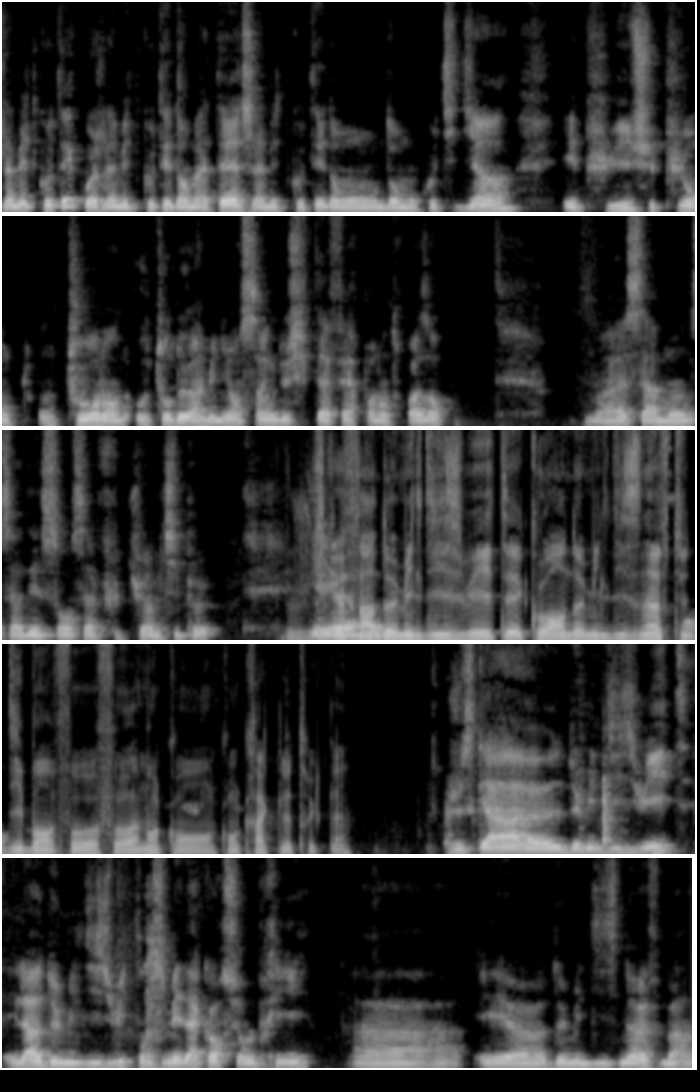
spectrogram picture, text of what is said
la mets de côté, quoi. Je la mets de côté dans ma tête, je la mets de côté dans mon, dans mon quotidien. Et puis, je sais plus, on, tourne autour de 1,5 million de chiffre d'affaires pendant 3 ans. Ouais, ça monte, ça descend, ça fluctue un petit peu. Jusqu'à fin 2018 et courant 2019, tu te dis, bon, il faut, faut, vraiment qu'on craque le truc là. Jusqu'à 2018. Et là, 2018, on se met d'accord sur le prix. Euh, et 2019, euh, ben,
